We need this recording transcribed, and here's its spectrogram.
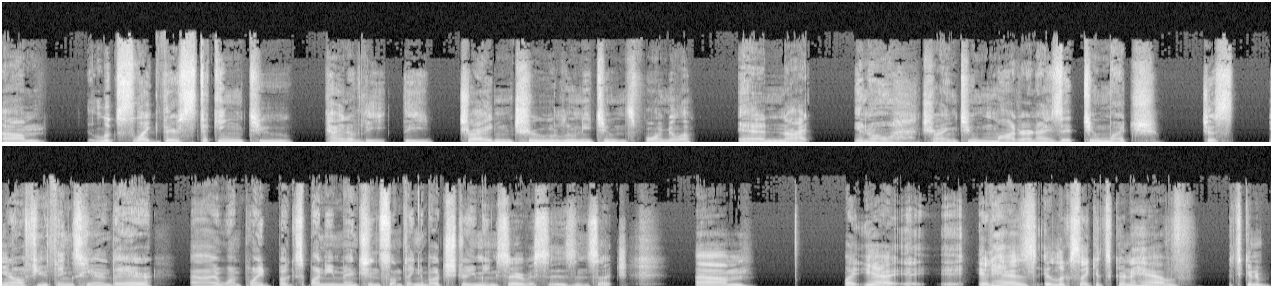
Um, it looks like they're sticking to kind of the the tried and true Looney Tunes formula and not, you know, trying to modernize it too much. Just, you know, a few things here and there. Uh, at one point, Bugs Bunny mentioned something about streaming services and such. Um, but yeah, it, it has. It looks like it's going to have. It's going to.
